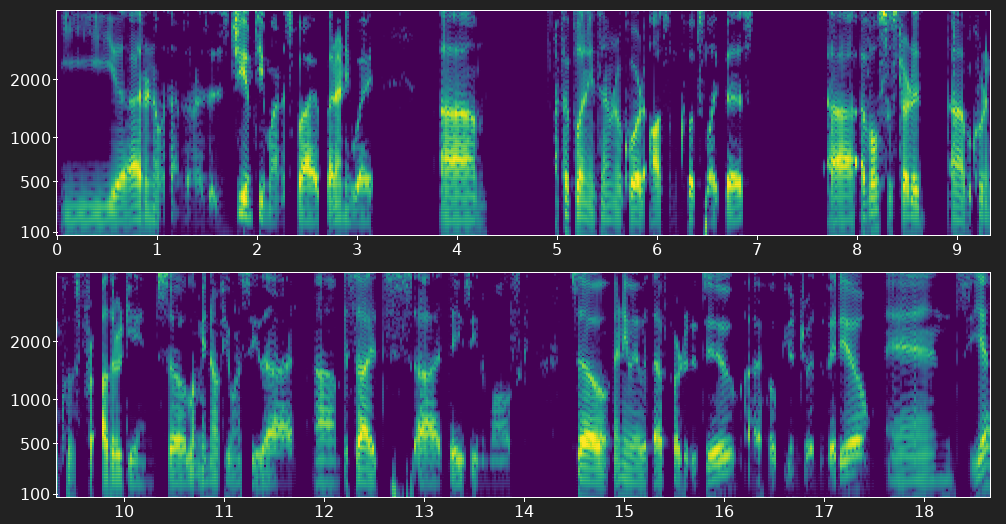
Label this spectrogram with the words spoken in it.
yeah, I don't know what time zone it is. It's GMT minus 5, but anyway, um, I've had plenty of time to record awesome clips like this. Uh, I've also started uh, recording clips for other games, so let me know if you want to see that, um, besides uh, DayZ Namalsk. So, anyway, without further ado, I hope you enjoyed the video, and yeah.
